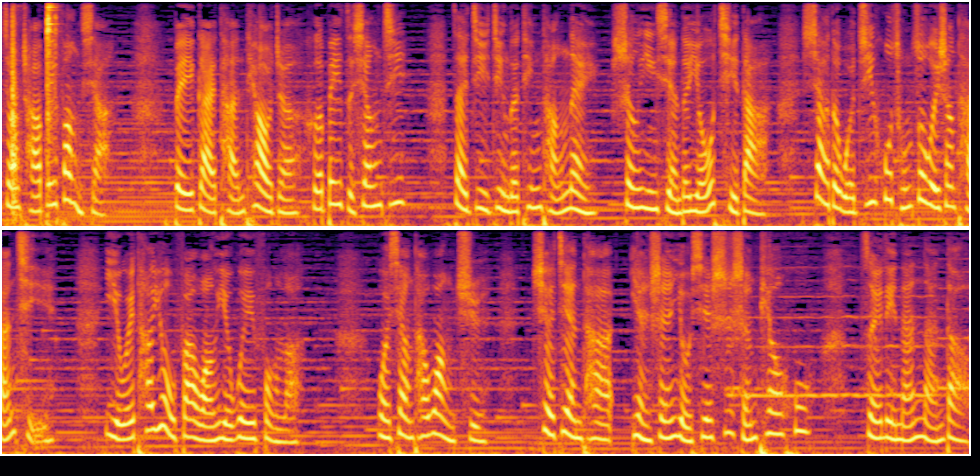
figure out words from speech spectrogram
将茶杯放下，杯盖弹跳着和杯子相击，在寂静的厅堂内，声音显得尤其大，吓得我几乎从座位上弹起，以为他又发王爷威风了。我向他望去，却见他眼神有些失神飘忽，嘴里喃喃道：“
